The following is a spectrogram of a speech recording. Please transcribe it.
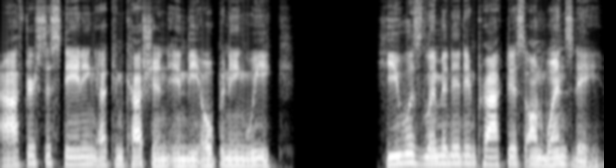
after sustaining a concussion in the opening week. He was limited in practice on Wednesday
